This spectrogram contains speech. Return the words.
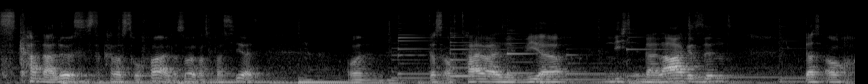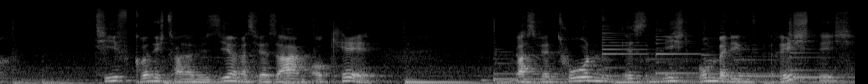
skandalös, das ist doch katastrophal, dass so etwas passiert. Und dass auch teilweise wir nicht in der Lage sind, das auch tiefgründig zu analysieren, dass wir sagen, okay, was wir tun, ist nicht unbedingt richtig.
